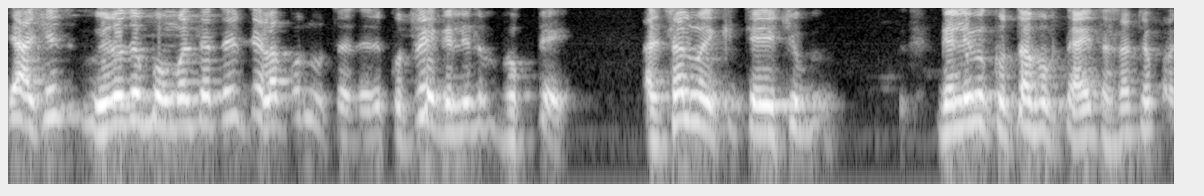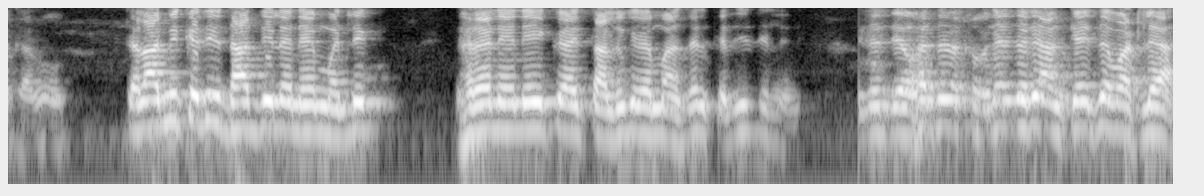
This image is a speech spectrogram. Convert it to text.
हे अशी विरोधक बोंबलतात तर त्याला कोण उत्तर देते कुत्रे गल्लीत भुकते असल मग म्हणजे की त्याची गल्ली मी कुत्ता भुकता आहे तसा तो प्रकार हो. त्याला आम्ही कधी दाद दिला नाही म्हणजे घराण्याने किंवा तालुक्याच्या माणसाने कधीच दिलं नाही. इथं देवाचं सोन्या जरी अंक्याचं वाटल्या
